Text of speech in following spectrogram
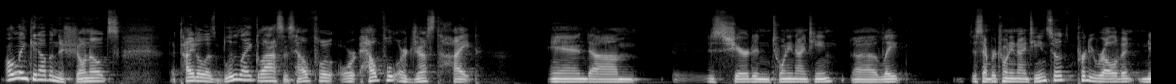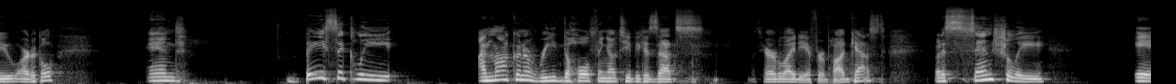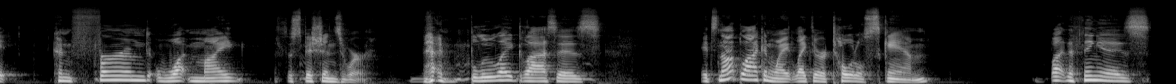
I'll link it up in the show notes. The title is Blue Light Glasses Helpful or Helpful or Just Hype. and um, is shared in 2019, uh, late December 2019. So it's pretty relevant new article. And basically, I'm not going to read the whole thing out to you because that's a terrible idea for a podcast. But essentially, it confirmed what my suspicions were that blue light glasses, it's not black and white like they're a total scam. But the thing is,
